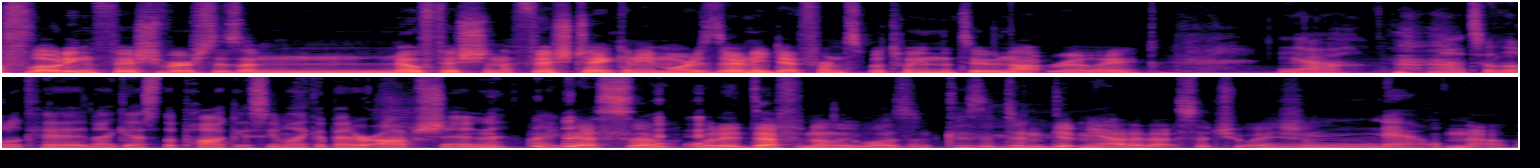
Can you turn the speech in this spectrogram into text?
a floating fish versus a n- no fish in the fish tank anymore. Is there any difference between the two? Not really. Yeah. Not to a little kid. I guess the pocket seemed like a better option. I guess so, but it definitely wasn't because it didn't get me out of that situation. No. No.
